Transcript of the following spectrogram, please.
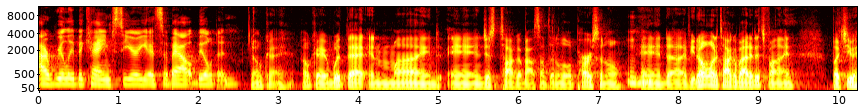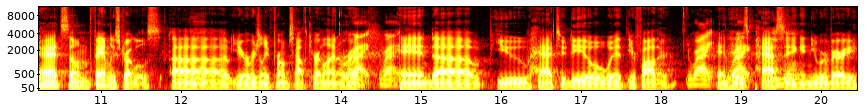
I really became serious about building. Okay. Okay. With that in mind, and just talk about something a little personal. Mm-hmm. And uh, if you don't want to talk about it, it's fine. But you had some family struggles. Uh, You're originally from South Carolina, right? Mm-hmm. Right, right. And uh, you had to deal with your father Right. and right. his passing, and you were very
